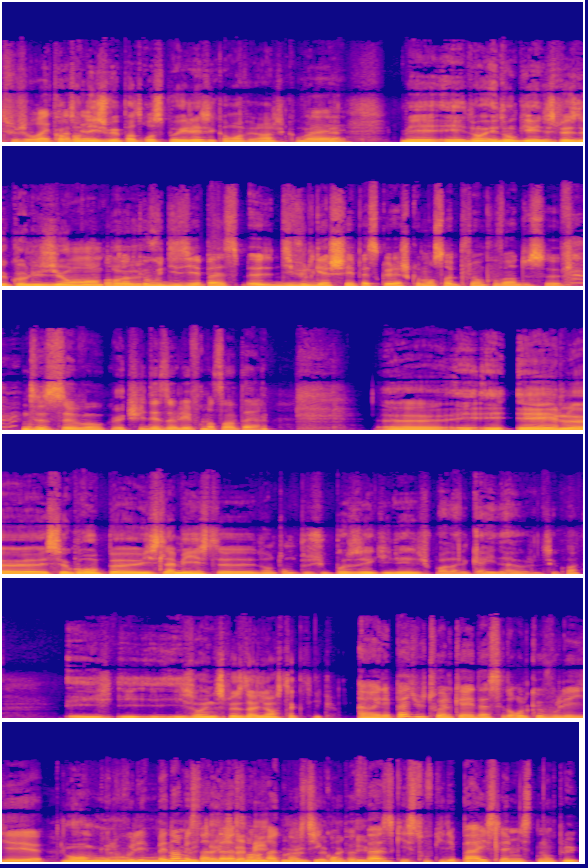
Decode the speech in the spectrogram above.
toujours être Quand on dit je vais pas trop spoiler, c'est comment Ouais. faire. Mais et donc, et donc il y a une espèce de collusion entre. Contente que vous disiez pas euh, divulgacher parce que là je commence à plus en pouvoir de ce, de ce mot. Oui. Je suis désolée France Inter. Euh, et et, et le, ce groupe euh, islamiste, euh, dont on peut supposer qu'il est, je sais pas, d'Al-Qaïda ou je ne sais quoi, et ils, ils- ils ont une espèce d'alliance tactique. Alors il n'est pas du tout Al-Qaïda, c'est drôle que vous l'ayez euh, Non, que vous Mais non, mais c'est intéressant le ne raccourci qu'on pas peut faire, parce qu'il se trouve qu'il n'est pas islamiste non plus.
